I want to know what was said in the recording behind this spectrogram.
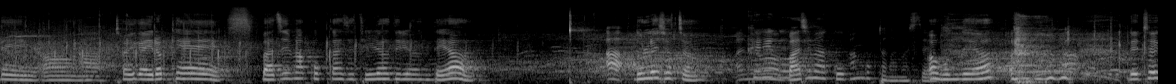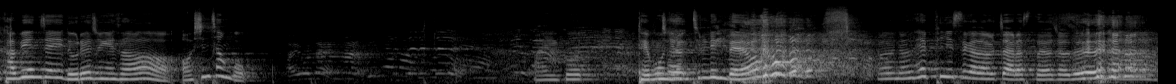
네, 어, 아. 저희가 이렇게 마지막 곡까지 들려드렸는데요. 아 놀라셨죠? 아니요, 그리고- 마지막 곡 한 곡 더 남았어요. 아, 뭔데요? 네, 저희 가비엔제이 노래 중에서 어, 신청곡. 아 이거 대본이랑 저희- 틀린데요? 저는 해피니스가 나올 줄 알았어요. 저는.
